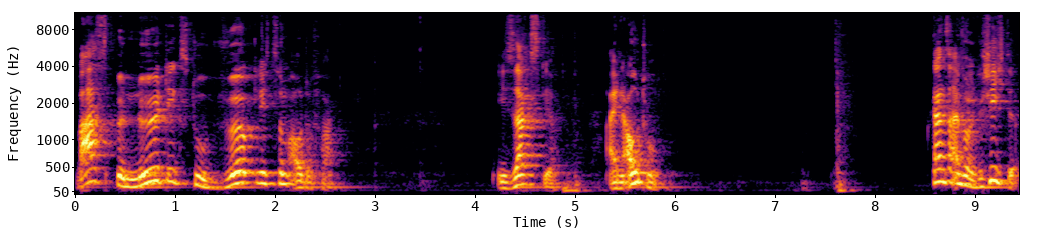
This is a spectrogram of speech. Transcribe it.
Was benötigst du wirklich zum Autofahren? Ich sag's dir, ein Auto. Ganz einfache Geschichte.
